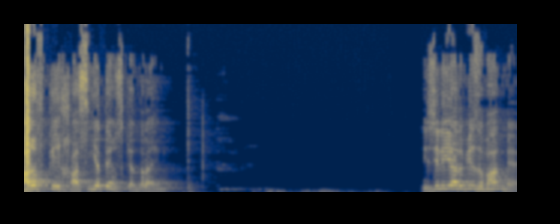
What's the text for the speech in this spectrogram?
حرف کی خاصیتیں اس کے اندر آئیں گی۔ اسی لیے عربی زبان میں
